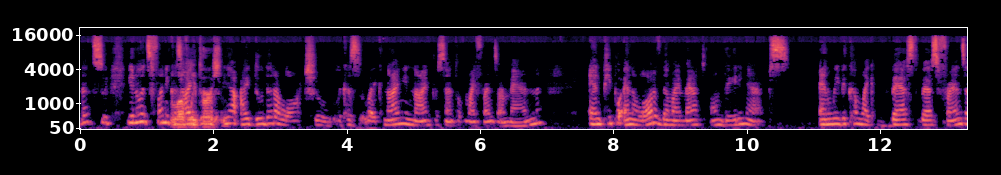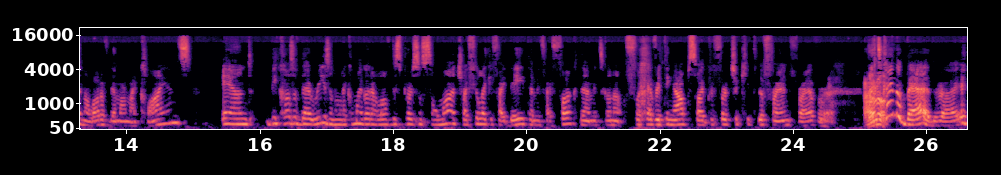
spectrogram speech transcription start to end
That's you know it's funny because I do person. yeah I do that a lot too because like ninety nine percent of my friends are men, and people and a lot of them I met on dating apps, and we become like best best friends, and a lot of them are my clients, And because of that reason, I'm like, oh my God, I love this person so much. I feel like if I date them, if I fuck them, it's gonna fuck everything up. So I prefer to keep the friend forever. I don't That's know. kind of bad, right?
